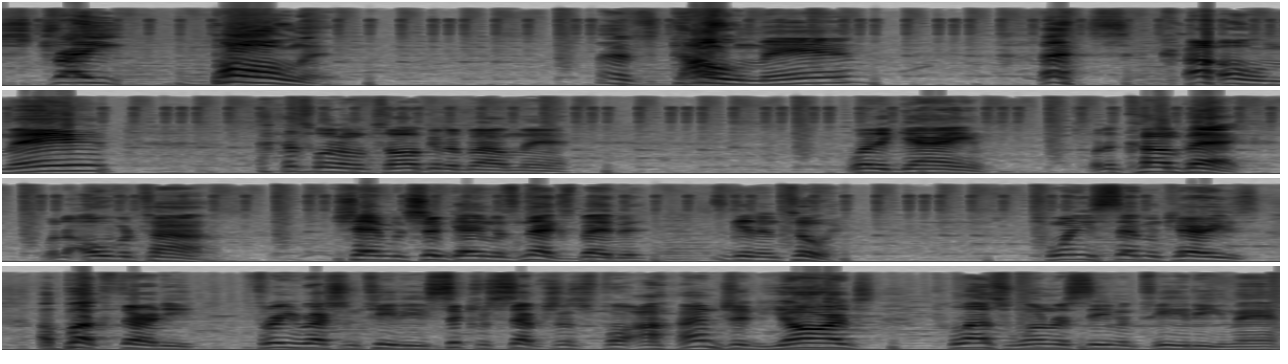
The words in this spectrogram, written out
straight balling. Let's go, man. Let's go, man. That's what I'm talking about, man. What a game. What a comeback. What an overtime. Championship game is next, baby. Let's get into it. 27 carries, a buck 30, three rushing TDs, six receptions for 100 yards, plus one receiving TD, man.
